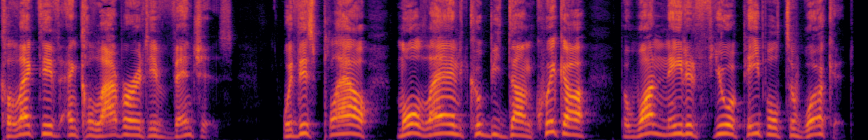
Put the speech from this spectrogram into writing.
collective and collaborative ventures. With this plow, more land could be done quicker, but one needed fewer people to work it.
